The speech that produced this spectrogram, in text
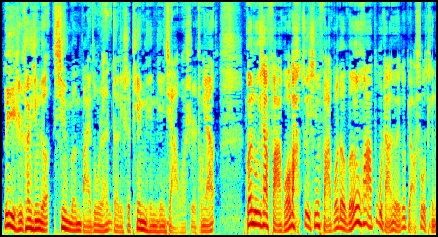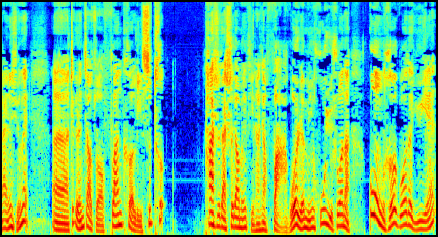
历史穿行者，新闻摆渡人，这里是天天天下，我是重阳。关注一下法国吧，最新法国的文化部长有一个表述，挺耐人寻味。呃，这个人叫做弗兰克·里斯特，他是在社交媒体上向法国人民呼吁说呢，共和国的语言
